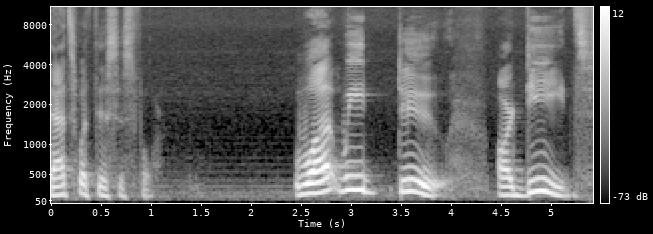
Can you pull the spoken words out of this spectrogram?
That's what this is for. What we do, our deeds,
